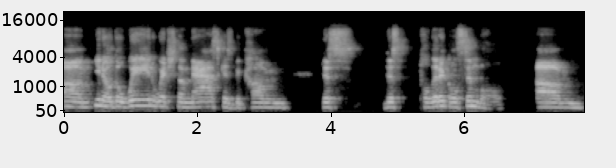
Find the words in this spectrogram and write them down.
Um, you know, the way in which the mask has become this this political symbol um,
